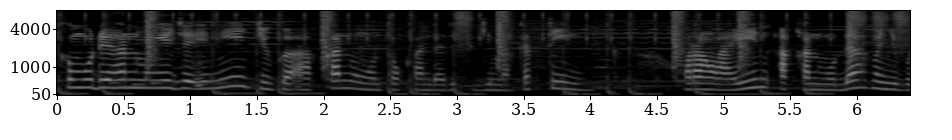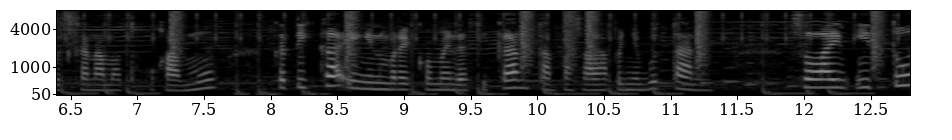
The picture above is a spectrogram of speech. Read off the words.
Kemudahan mengeja ini juga akan menguntungkan dari segi marketing. Orang lain akan mudah menyebutkan nama toko kamu ketika ingin merekomendasikan tanpa salah penyebutan. Selain itu,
